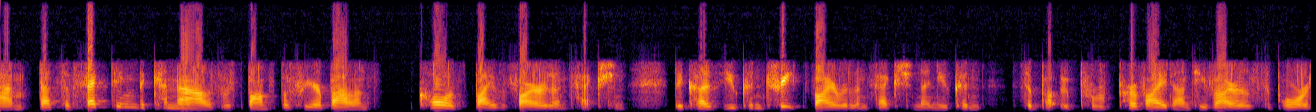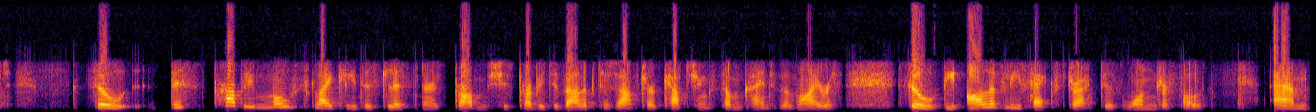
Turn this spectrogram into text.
um, that's affecting the canals responsible for your balance caused by viral infection. Because you can treat viral infection and you can supp- provide antiviral support. So this is probably most likely this listener's problem. She's probably developed it after catching some kind of a virus. So the olive leaf extract is wonderful. Um,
